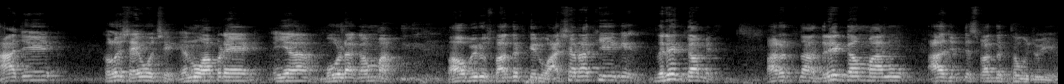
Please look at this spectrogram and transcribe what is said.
આ જે કળશ આવ્યો છે, એનું આપણે અહીંયા બોરડા ગામમાં ભાવભીરું સ્વાગત કર્યું. આશા રાખીએ કે દરેક ગામે, ભારતના દરેક ગામમાં આનું આ જ રીતે સ્વાગત થવું જોઈએ.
